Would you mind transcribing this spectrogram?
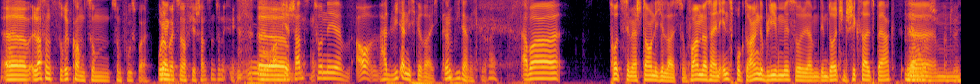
Äh, lass uns zurückkommen zum, zum Fußball. Oder ja. möchtest du noch vier Schanzentournee? Nee. Äh, vier Schanzentournee hat wieder nicht gereicht. Ne? Wieder nicht gereicht. Aber trotzdem erstaunliche Leistung. Vor allem, dass er in Innsbruck drangeblieben ist, so dem, dem deutschen Schicksalsberg. Ja, ähm, natürlich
